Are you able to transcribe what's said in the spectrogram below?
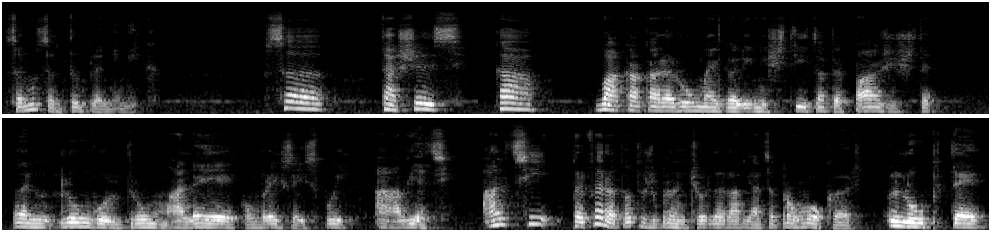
să nu se întâmple nimic. Să te așezi ca vaca care rumegă liniștită pe pajiște, în lungul drum, alee, cum vrei să-i spui, a vieții. Alții preferă totuși brânciuri de la viață, provocări, lupte,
